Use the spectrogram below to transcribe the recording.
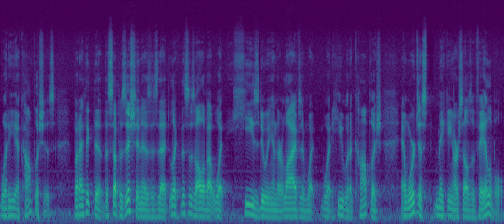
what he accomplishes. But I think the, the supposition is is that look, this is all about what he's doing in their lives and what, what he would accomplish, and we're just making ourselves available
